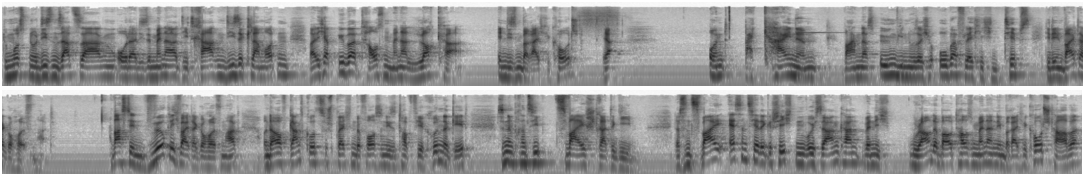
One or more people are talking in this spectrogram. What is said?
du musst nur diesen Satz sagen oder diese Männer, die tragen diese Klamotten, weil ich habe über 1000 Männer locker in diesem Bereich gecoacht. Ja. Und bei keinem waren das irgendwie nur solche oberflächlichen Tipps, die denen weitergeholfen hat. Was denen wirklich weitergeholfen hat, und darauf ganz kurz zu sprechen, bevor es in diese Top 4 Gründe geht, sind im Prinzip zwei Strategien. Das sind zwei essentielle Geschichten, wo ich sagen kann, wenn ich roundabout 1000 Männer in dem Bereich gecoacht habe,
